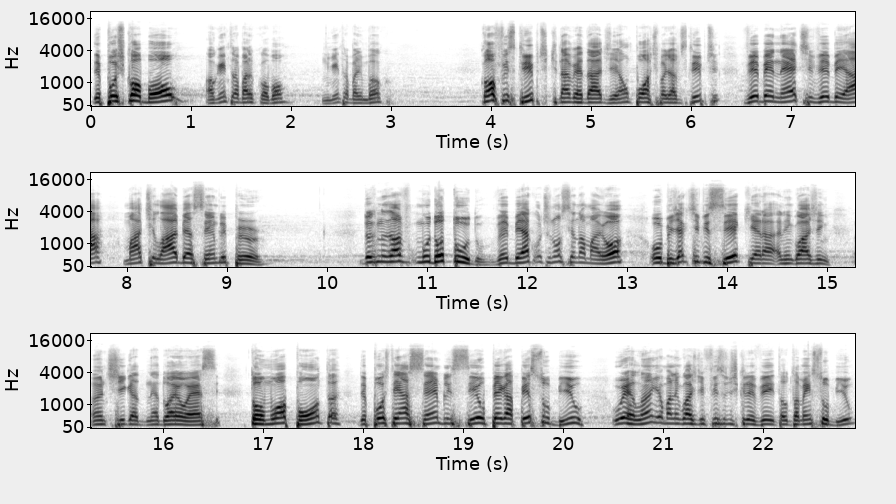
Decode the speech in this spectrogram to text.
Depois COBOL. Alguém trabalha com COBOL? Ninguém trabalha em banco? CoffeeScript, que na verdade é um porte para JavaScript. VBNet, VBA, MATLAB, Assembly, Perl. 2019 mudou tudo. VBA continuou sendo a maior. Objective-C, que era a linguagem antiga né, do iOS, tomou a ponta. Depois tem Assembly, C, o PHP subiu. O Erlang é uma linguagem difícil de escrever, então também subiu.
